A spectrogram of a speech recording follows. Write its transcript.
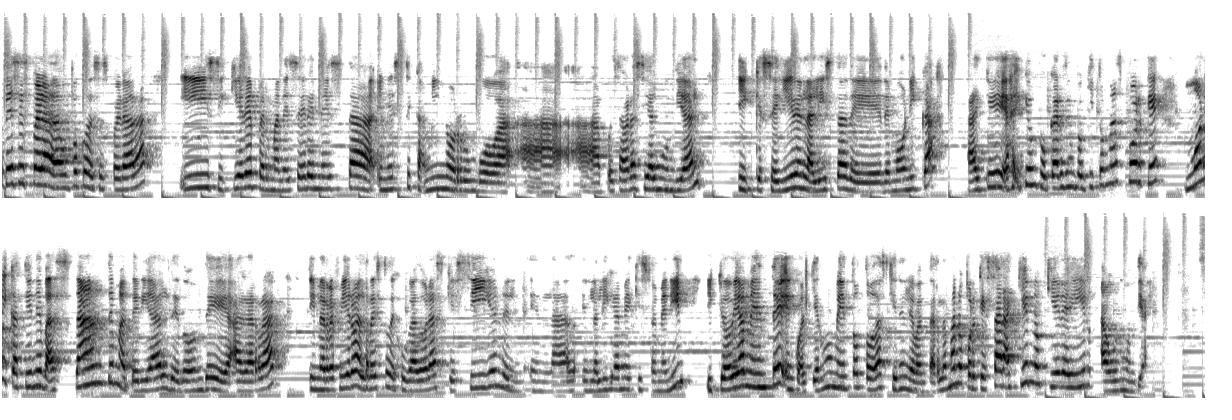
desesperada, un poco desesperada. Y si quiere permanecer en esta, en este camino rumbo a, pues ahora sí al mundial y que seguir en la lista de, Mónica, hay que, hay que enfocarse un poquito más porque Mónica tiene bastante material de donde agarrar y me refiero al resto de jugadoras que siguen en, la, Liga MX femenil y que obviamente en cualquier momento todas quieren levantar la mano porque Sara, ¿quién no quiere ir a un mundial?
